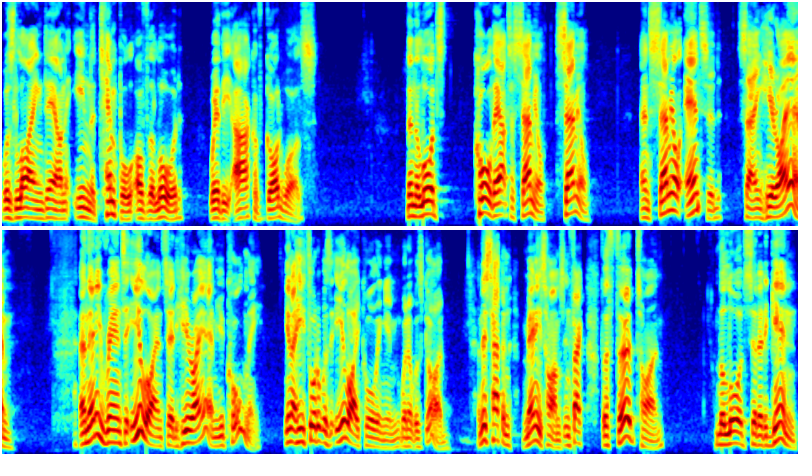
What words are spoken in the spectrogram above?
was lying down in the temple of the Lord, where the ark of God was. Then the Lord called out to Samuel, Samuel. And Samuel answered, saying, Here I am. And then he ran to Eli and said, Here I am, you called me. You know, he thought it was Eli calling him when it was God. And this happened many times. In fact, the third time, the Lord said it again.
